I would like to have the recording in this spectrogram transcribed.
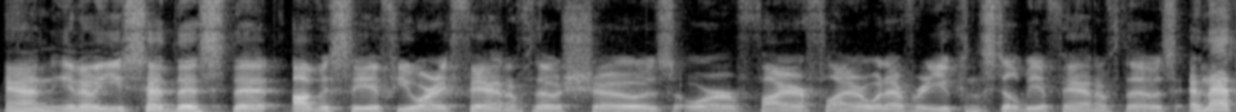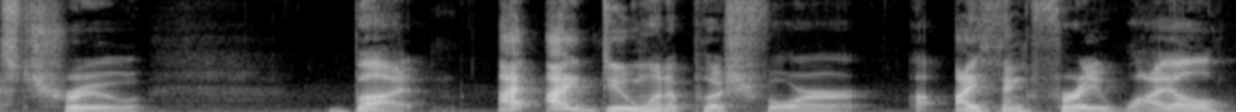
and you know, you said this that obviously if you are a fan of those shows or Firefly or whatever, you can still be a fan of those, and that's true. But I I do want to push for uh, I think for a while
